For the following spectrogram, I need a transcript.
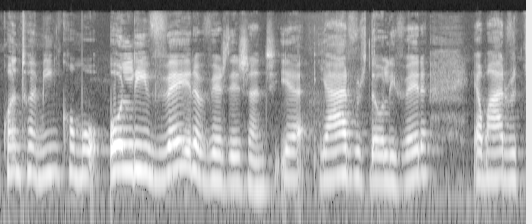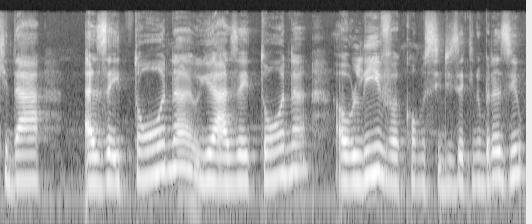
quanto a mim, como oliveira verdejante. E a, e a árvore da oliveira é uma árvore que dá azeitona e a azeitona, a oliva, como se diz aqui no Brasil,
